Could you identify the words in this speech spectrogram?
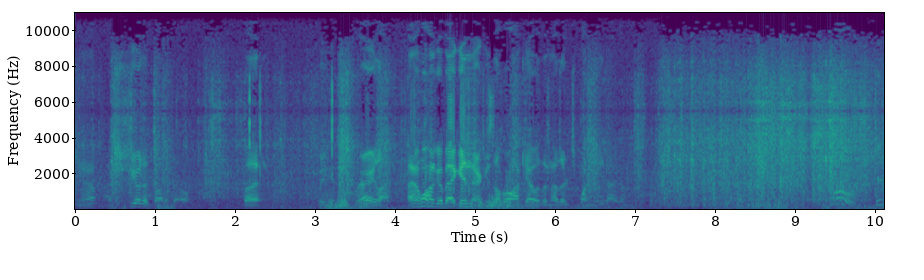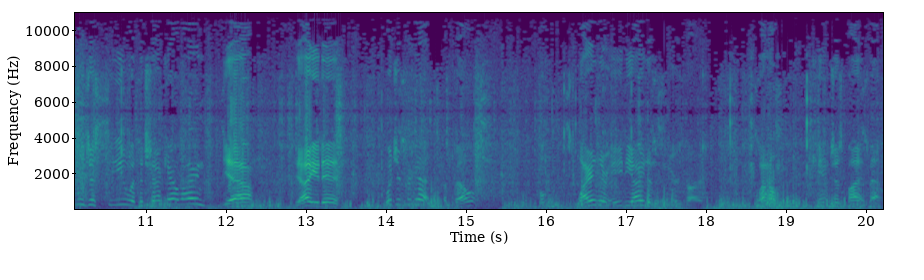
You know, I should have bought a belt, but we can very loud. I don't want to go back in there because I'll walk out with another 28 items. Oh, didn't we just see you at the checkout line? Yeah, yeah, you did. What'd you forget? A belt? Well, why are there 80 items in your cart? Well, you can't just buy a belt.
